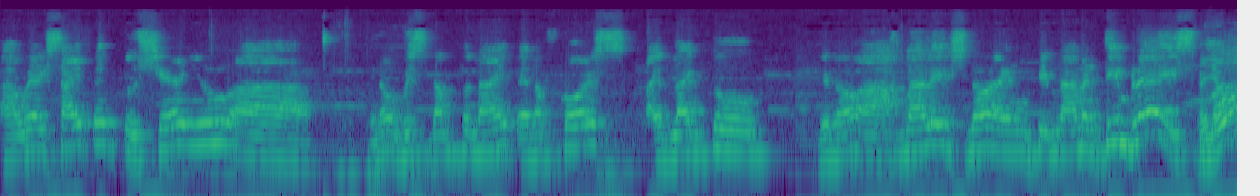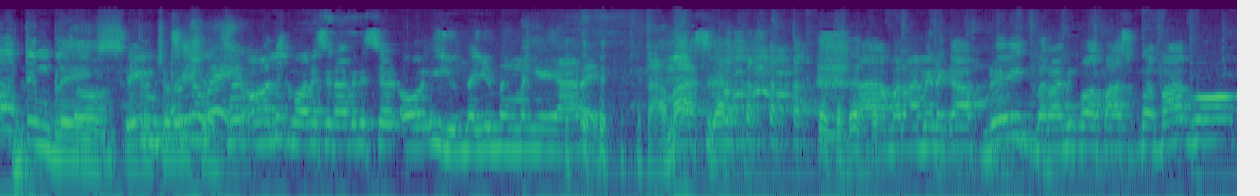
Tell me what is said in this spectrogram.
uh, we're excited to share you, uh, you know, wisdom tonight. And of course, I'd like to, you know, uh, acknowledge no, ang team namin, Team Blaze. di ba? Ayun, Team Blaze. So, team, team Congratulations. Sir Oli, kung ano sinabi ni Sir Oli, yun na yun ang mangyayari. Tama. So, uh, marami nag-upgrade, marami pumapasok na bago.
